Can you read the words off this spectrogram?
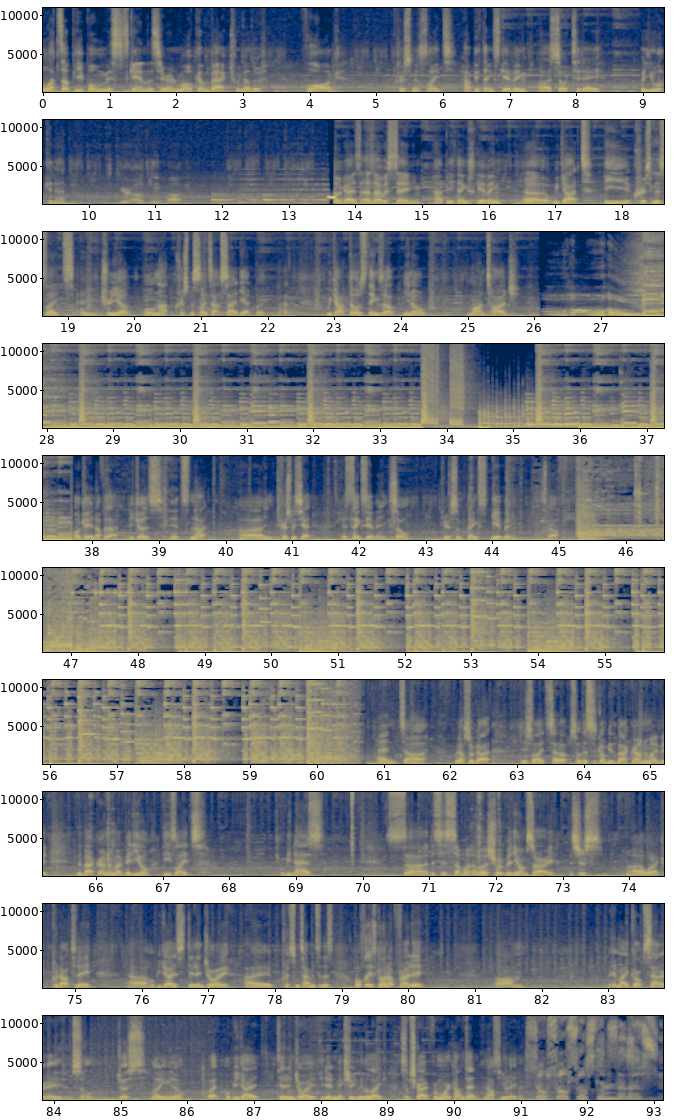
What's up people, Miss Scandalous here and welcome back to another vlog. Christmas lights. Happy Thanksgiving. Uh, so today, what are you looking at? Your ugly mug. So guys, as I was saying, happy Thanksgiving. Uh, we got the Christmas lights and tree up. Well, not Christmas lights outside yet, but we got those things up, you know, montage. Ho, ho, ho. Okay, enough of that because it's not uh, Christmas yet. It's Thanksgiving, so here's some Thanksgiving stuff. And uh, we also got these lights set up, so this is gonna be the background of my the background of my video. These lights, gonna be nice. So, uh, this is somewhat of a short video. I'm sorry. It's just uh, what I could put out today. I uh, hope you guys did enjoy. I put some time into this. Hopefully, it's going up Friday. Um, it might go up Saturday, so just letting you know. But hope you guys did enjoy. If you did, make sure you leave a like, subscribe for more content, and I'll see you later. So, so, so scandalous.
